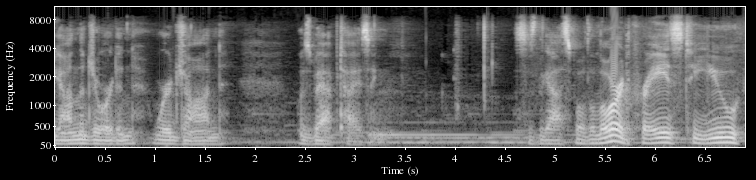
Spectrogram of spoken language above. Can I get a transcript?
beyond the Jordan, where John was baptizing. This is the gospel of the Lord. Praise to you,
